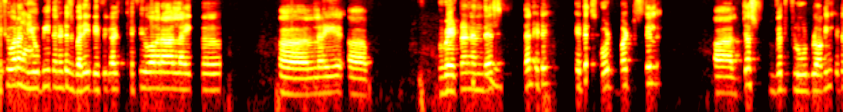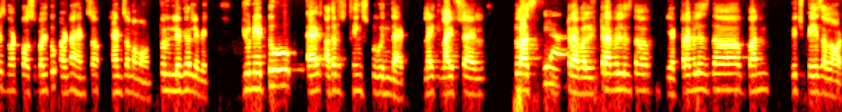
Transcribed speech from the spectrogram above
if you are a Yeah. newbie then it is very difficult if you are a like uh, uh, like uh, veteran in this then it is it is good but still uh, just with food blogging it is not possible to earn a handsome handsome amount to live your living you need to add other things to in that like lifestyle plus Yeah. travel travel is the yeah travel is the one which pays a lot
